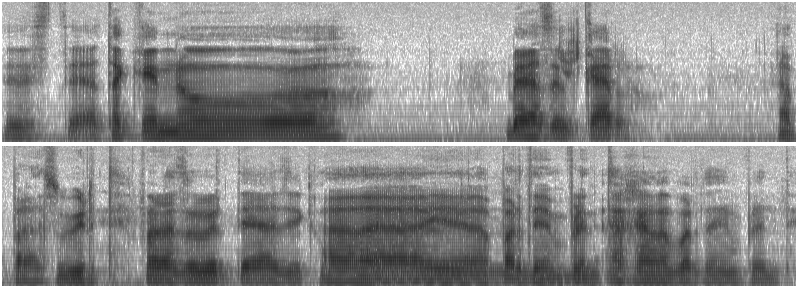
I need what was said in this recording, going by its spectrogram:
este, hasta que no veas el carro Ah, para subirte. para subirte así como Ah, ya, la parte de enfrente. Ajá, la parte de enfrente.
